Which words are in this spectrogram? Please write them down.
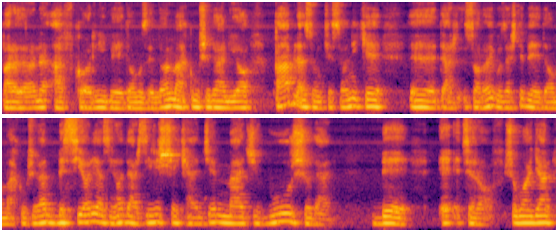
برادران افکاری به اعدام و زندان محکوم شدن یا قبل از اون کسانی که در سالهای گذشته به اعدام محکوم شدن بسیاری از اینها در زیر شکنجه مجبور شدن به اعتراف. شما اگر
